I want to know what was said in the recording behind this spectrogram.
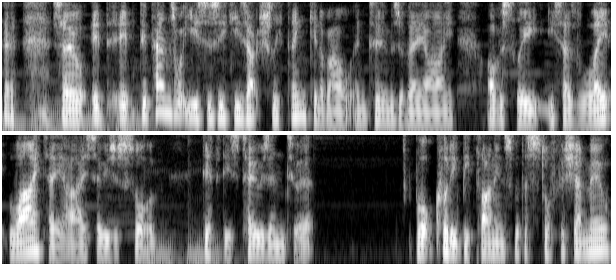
so it, it depends what Yu Suzuki's actually thinking about in terms of AI. Obviously, he says light, light AI, so he's just sort of dipped his toes into it. But could he be planning some of the stuff for Shenmue?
